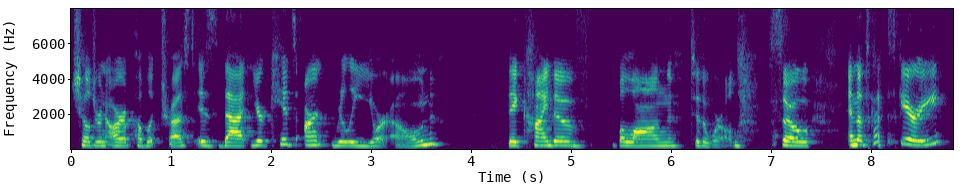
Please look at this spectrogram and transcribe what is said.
children are a public trust is that your kids aren't really your own. They kind of belong to the world. So, and that's kind of scary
